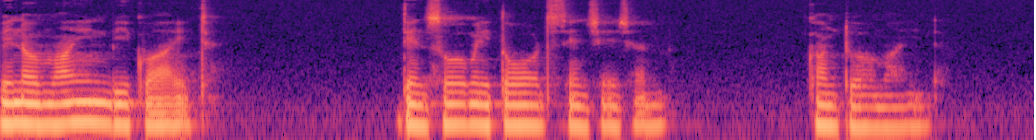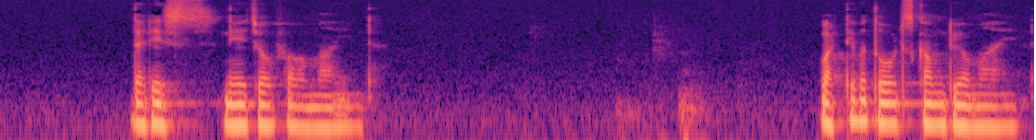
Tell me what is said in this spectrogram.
When our mind be quiet, then so many thoughts, sensation come to our mind. That is nature of our mind. Whatever thoughts come to your mind,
